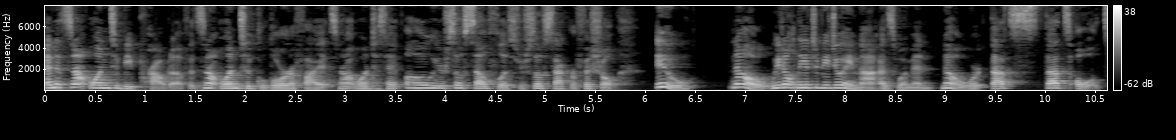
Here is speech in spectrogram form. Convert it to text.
and it's not one to be proud of. It's not one to glorify. It's not one to say, oh, you're so selfless. You're so sacrificial. Ew. No, we don't need to be doing that as women. No, that's that's old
